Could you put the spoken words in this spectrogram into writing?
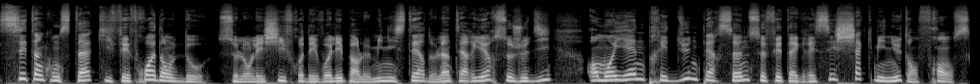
C'est un constat qui fait froid dans le dos. Selon les chiffres dévoilés par le ministère de l'Intérieur ce jeudi, en moyenne, près d'une personne se fait agresser chaque minute en France.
